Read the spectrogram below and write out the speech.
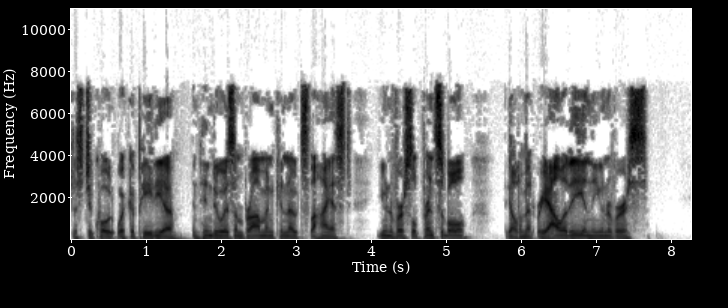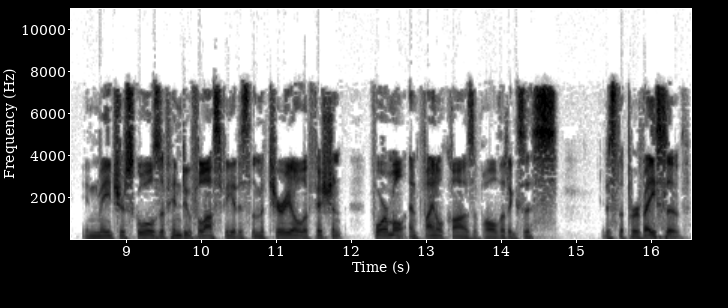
just to quote Wikipedia, in Hinduism, Brahman connotes the highest universal principle, the ultimate reality in the universe, in major schools of Hindu philosophy, it is the material, efficient, formal, and final cause of all that exists. It is the pervasive,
